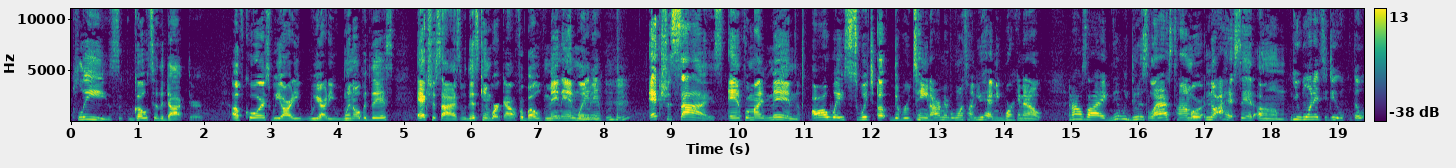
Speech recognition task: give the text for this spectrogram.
Please go to the doctor. Of course we already we already went over this. Exercise. This can work out for both men and women. hmm exercise. And for my men always switch up the routine. I remember one time you had me working out and i was like didn't we do this last time or no i had said um You wanted to do the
